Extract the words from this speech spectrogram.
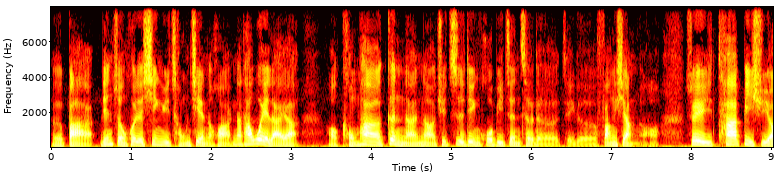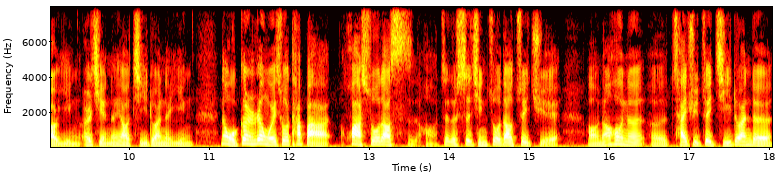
呃，把联准会的信誉重建的话，那他未来啊，哦，恐怕更难啊去制定货币政策的这个方向了哈。所以他必须要赢，而且呢要极端的赢。那我个人认为说，他把话说到死哈，这个事情做到最绝哦，然后呢，呃，采取最极端的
